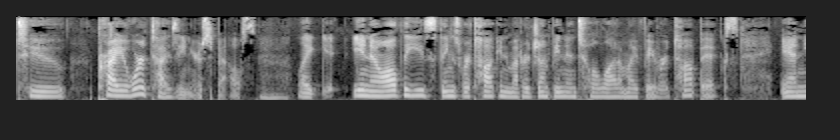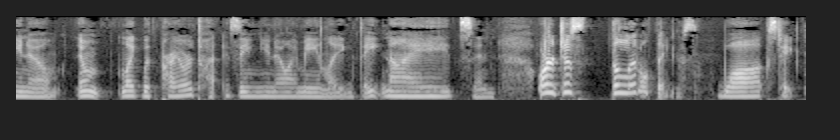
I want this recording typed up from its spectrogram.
to prioritizing your spouse. Like, you know, all these things we're talking about are jumping into a lot of my favorite topics. And, you know, and like with prioritizing, you know, I mean like date nights and, or just the little things, walks, take,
